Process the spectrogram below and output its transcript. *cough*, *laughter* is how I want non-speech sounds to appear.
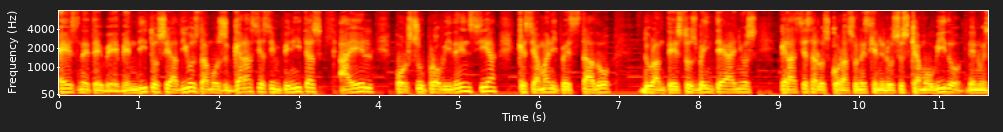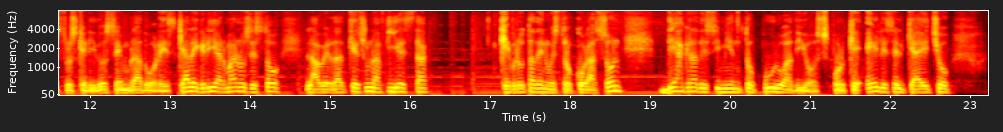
ESNE TV. Bendito sea Dios, damos gracias infinitas a Él por su providencia que se ha manifestado durante estos 20 años, gracias a los corazones generosos que ha movido de nuestros queridos sembradores. Qué alegría, hermanos, esto, la verdad que es una fiesta que brota de nuestro corazón de agradecimiento puro a Dios, porque Él es el que ha hecho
